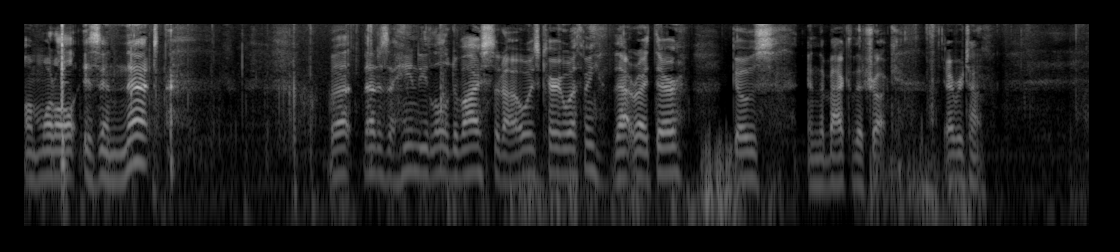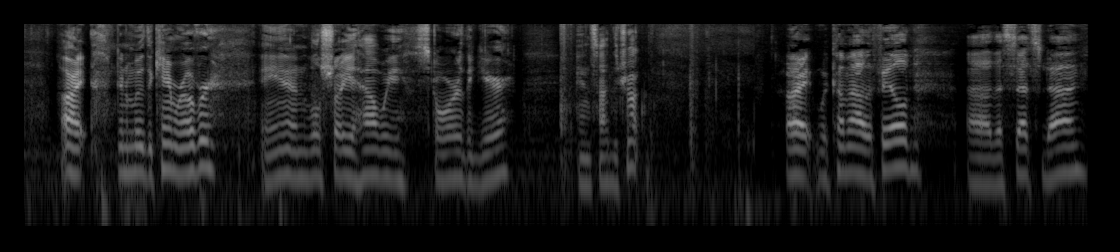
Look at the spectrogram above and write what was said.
on what all is in that. But that is a handy little device that I always carry with me. That right there goes in the back of the truck every time. All right, I'm gonna move the camera over and we'll show you how we store the gear inside the truck. All right, we come out of the field, uh, the set's done,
